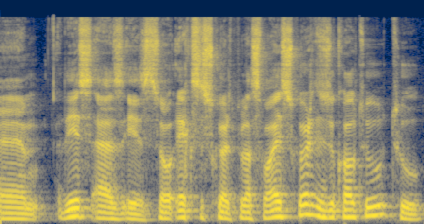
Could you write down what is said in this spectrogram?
um, this as is. So x squared plus y squared is equal to 2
